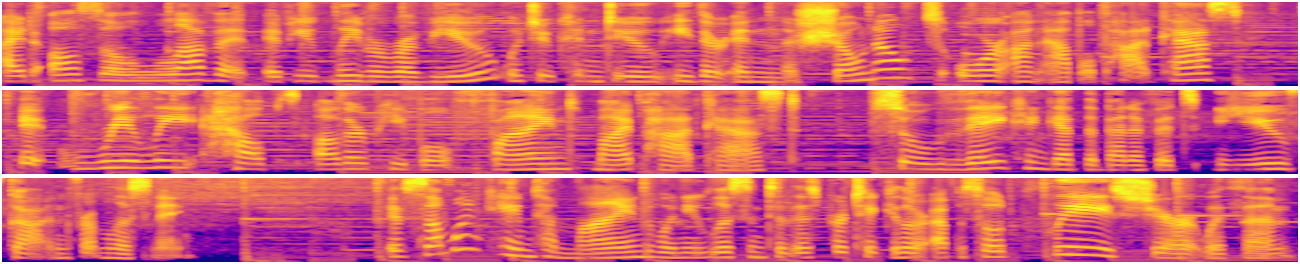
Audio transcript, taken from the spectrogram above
I'd also love it if you'd leave a review, which you can do either in the show notes or on Apple Podcasts. It really helps other people find my podcast so they can get the benefits you've gotten from listening. If someone came to mind when you listened to this particular episode, please share it with them.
